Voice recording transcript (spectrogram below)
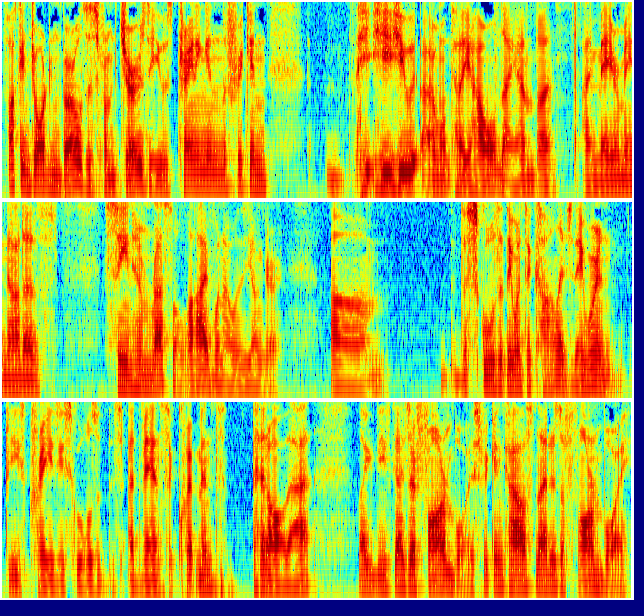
Fucking Jordan Burroughs is from Jersey. He was training in the freaking. He, he, he, I won't tell you how old I am, but I may or may not have seen him wrestle live when I was younger. Um, the schools that they went to college, they were in these crazy schools with this advanced equipment and all that. Like these guys are farm boys. Freaking Kyle Snyder's a farm boy.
